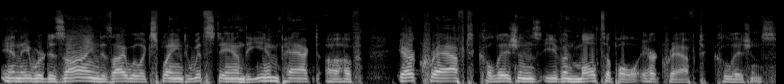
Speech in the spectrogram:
and they were designed, as I will explain, to withstand the impact of aircraft collisions, even multiple aircraft collisions.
